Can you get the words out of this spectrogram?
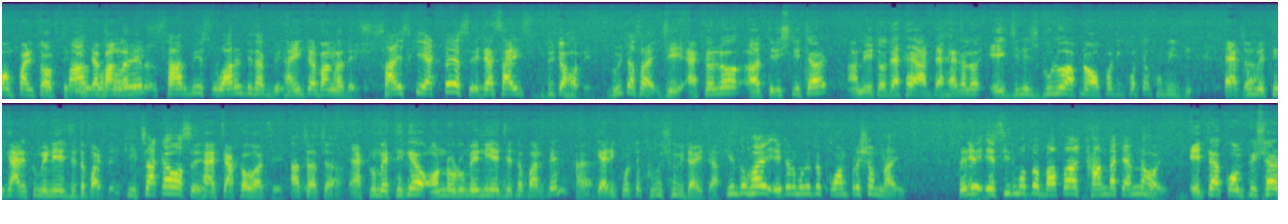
কোম্পানির তরফ থেকে এটা বাংলাদেশ। সার্ভিস ওয়ারেন্টি থাকবে? হ্যাঁ এটা বাংলাদেশ। সাইজ কি একটাই আছে? এটা সাইজ দুইটা হবে। দুইটা সাইজ? জি একটা হলো তিরিশ লিটার আমি এটাও দেখাই আর দেখা গেল এই জিনিসগুলো আপনার অপারেটিং করতে খুব ইজি এক আচ্ছা। রুমের থেকে আরেক রুমে নিয়ে যেতে পারবেন। কি চাকাও আছে? হ্যাঁ চাকাও আছে। আচ্ছা আচ্ছা। এক রুমের থেকে অন্য রুমে নিয়ে যেতে পারবেন। হ্যাঁ। ক্যারি করতে খুবই সুবিধা এটা। কিন্তু ভাই এটার মধ্যে তো কম্প্রেশন নাই। তাহলে এসির মতো বাতাস ঠান্ডা কেমনে হয়? এটা কম্প্রেসার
